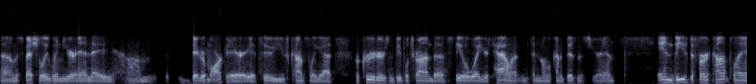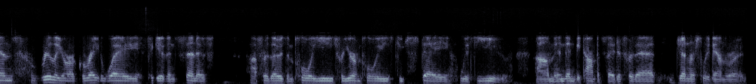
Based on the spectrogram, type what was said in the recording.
um, especially when you're in a um, bigger market area too. You've constantly got recruiters and people trying to steal away your talent, depending on what kind of business you're in. And these deferred comp plans really are a great way to give incentive uh, for those employees, for your employees to stay with you um, and then be compensated for that generously down the road.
